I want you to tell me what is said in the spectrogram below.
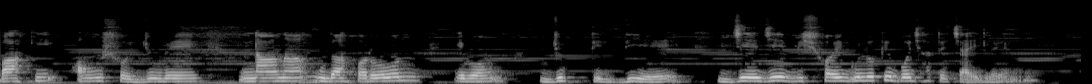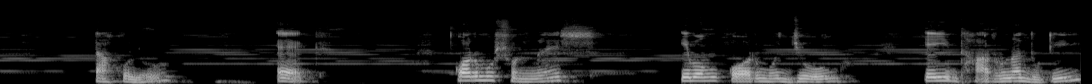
বাকি অংশ জুড়ে নানা উদাহরণ এবং যুক্তি দিয়ে যে যে বিষয়গুলোকে বোঝাতে চাইলেন, তা হল, এক, কর্মসন্ন্যাস এবং কর্মযোগ, এই ধারণা দুটি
